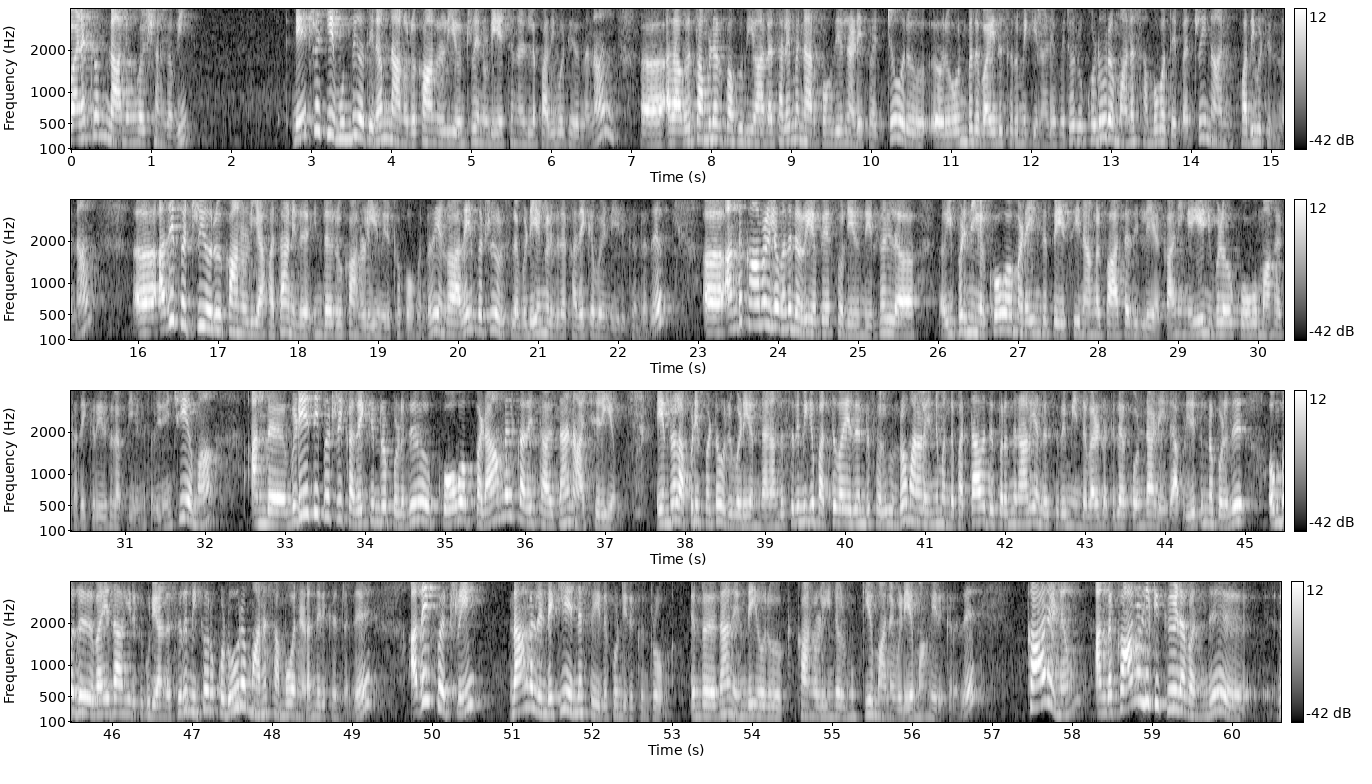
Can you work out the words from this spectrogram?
வணக்கம் நான் உங்கள் சங்கவி. நேற்றைக்கு முந்தைய தினம் நான் ஒரு காணொளி ஒன்று என்னுடைய சேனலில் பதிவிட்டிருந்த நான் அதாவது தமிழர் பகுதியான தலைமன்னார் பகுதியில் நடைபெற்ற ஒரு ஒரு ஒன்பது வயது சிறுமிக்கு நடைபெற்ற ஒரு கொடூரமான சம்பவத்தை பற்றி நான் பதிவிட்டிருந்தனால் அதை பற்றி ஒரு காணொளியாகத்தான் இது இந்த ஒரு காணொளியும் இருக்க போகின்றது. என்றால் அதை பற்றி ஒரு சில விடயங்கள் இதில் கதைக்க வேண்டி இருக்கின்றது அஹ், அந்த காணொலியில் வந்து நிறைய பேர் சொல்லியிருந்தீர்கள் இப்படி நீங்கள் கோபமடைந்து பேசி நாங்கள் பார்த்ததில்லையக்கா நீங்கள் ஏன் இவ்வளவு கோபமாக கதைக்கிறீர்கள் அப்படின்னு சொல்லி. நிச்சயமா அந்த விடயத்தை பற்றி கதைக்கின்ற பொழுது கோவப்படாமல் கதைத்தால் தான் ஆச்சரியம். என்றால் அப்படிப்பட்ட ஒரு விடயம் தான் அந்த சிறுமிக்கு பத்து வயது என்று சொல்கின்றோம். ஆனால் இன்னும் அந்த பத்தாவது பிறந்த நாளை அந்த சிறுமி இந்த வருடத்தில் கொண்டாடியது. அப்படி இருக்கின்ற பொழுது ஒன்பது வயதாக இருக்கக்கூடிய அந்த சிறுமிக்கு ஒரு கொடூரமான சம்பவம் நடந்திருக்கின்றது. அதை பற்றி நாங்கள் இன்றைக்கு என்ன செய்து கொண்டிருக்கின்றோம் என்றதுதான் இன்றைய ஒரு காணொலியின் ஒரு முக்கியமான விடயமாக இருக்கிறது. காரணம் அந்த காணொளிக்கு கீழே வந்து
